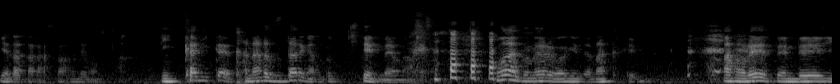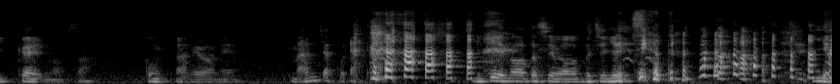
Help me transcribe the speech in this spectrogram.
いやだからさでもさ3日に1回は必ず誰かのとこ来てんだよな。来なくなるわけじゃなくて。あの0.01回のさこんあれはねなんじゃこりゃ。理系の私はブチギレて違った。いや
